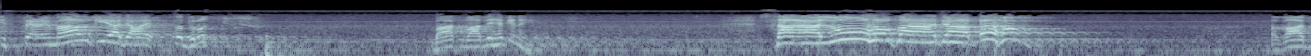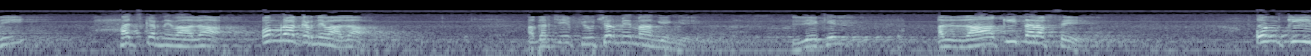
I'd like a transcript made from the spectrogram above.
استعمال کیا جائے تو درست۔ بات واضح ہے کہ نہیں؟ سالو فاجا بہم غادی حج کرنے والا عمرہ کرنے والا۔ اگرچہ فیوچر میں مانگیں گے، لیکن اللہ کی طرف سے ان کی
